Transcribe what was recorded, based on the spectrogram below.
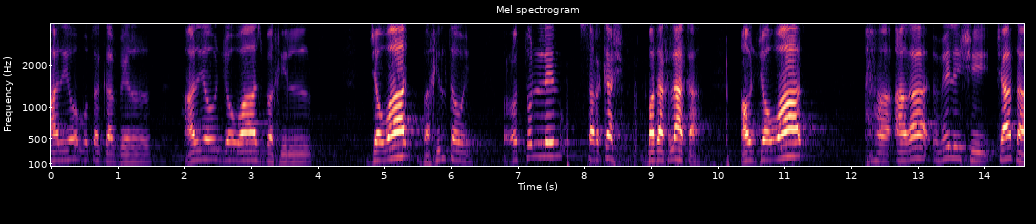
هر یو متکبر هر یو جواز بخیل جواز بخیل ته وي عتل سرکش بد اخلاقه او جواد هغه ویل شي چاته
